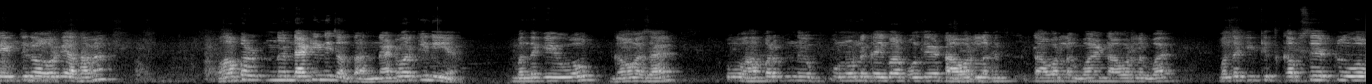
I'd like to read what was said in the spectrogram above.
एक जगह और गया था मैं। वहाँ पर नेट ही नहीं चलता नेटवर्क ही नहीं है। मतलब कि वो गाँव ऐसा है, वो वहाँ पर उन्होंने कई बार बोल दिया टावर लग टावर लगवाए टावर लगवाए। मतलब कि कब से वो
